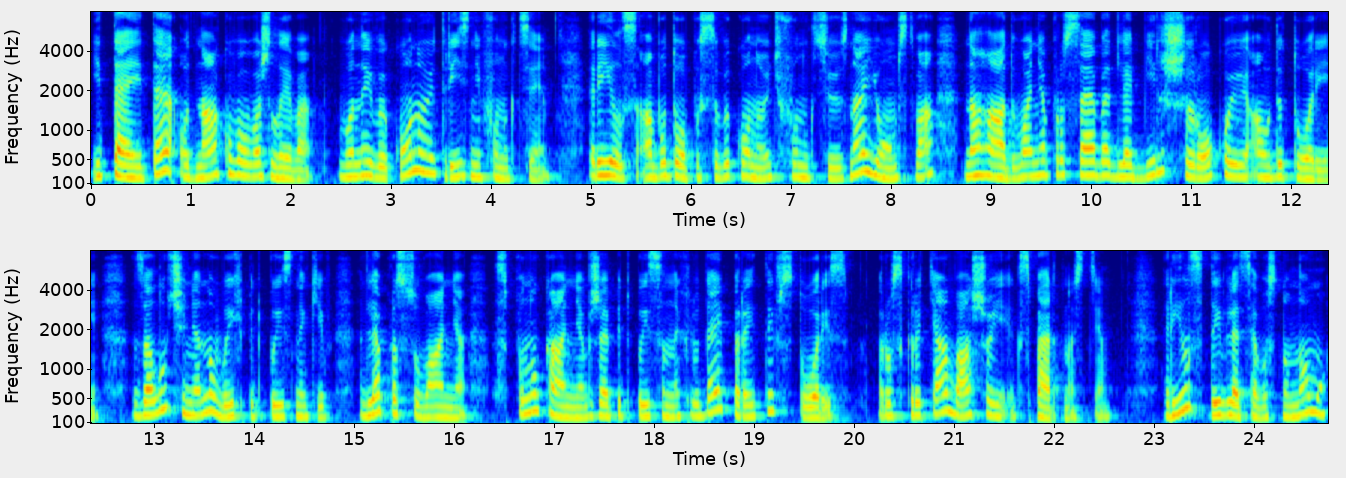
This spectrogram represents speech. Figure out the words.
І те, і те однаково важливе. Вони виконують різні функції. Reels або дописи виконують функцію знайомства, нагадування про себе для більш широкої аудиторії, залучення нових підписників для просування, спонукання вже підписаних людей перейти в сторіс, розкриття вашої експертності. Reels дивляться в основному,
